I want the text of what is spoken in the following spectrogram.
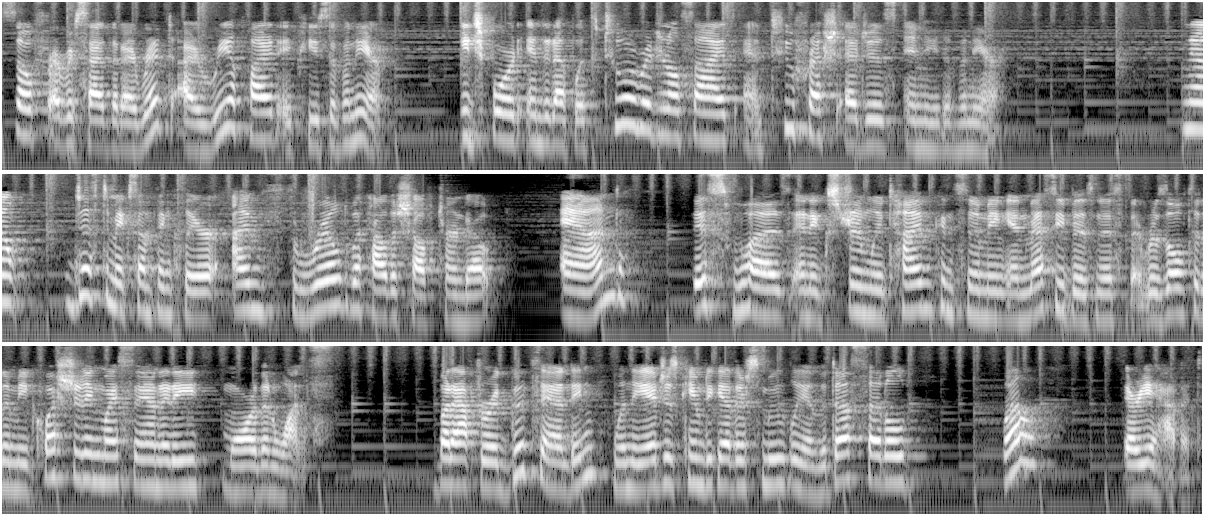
So for every side that I ripped, I reapplied a piece of veneer. Each board ended up with two original sides and two fresh edges in need of veneer. Now, just to make something clear, I'm thrilled with how the shelf turned out. And this was an extremely time consuming and messy business that resulted in me questioning my sanity more than once. But after a good sanding, when the edges came together smoothly and the dust settled, well, there you have it.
